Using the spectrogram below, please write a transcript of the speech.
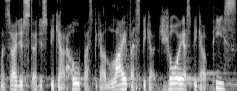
And so I just, I just speak out hope, I speak out life, I speak out joy, I speak out peace.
